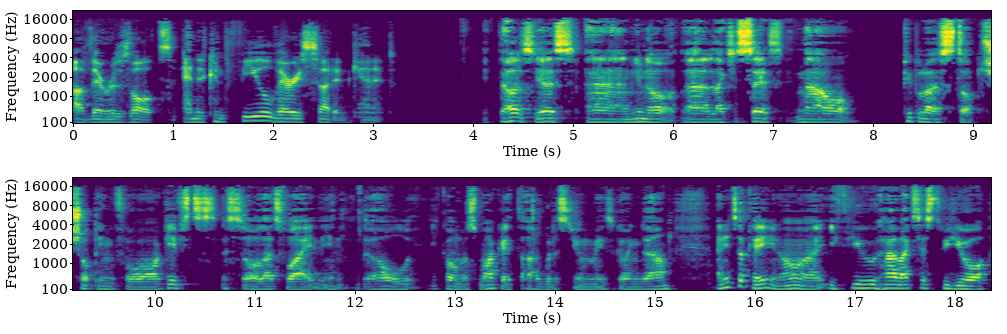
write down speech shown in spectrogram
of their results, and it can feel very sudden, can it? It does, yes. And, you know, uh, like you said, now people have stopped shopping for gifts. So that's why the, the whole e commerce market, I would assume, is going down. And it's okay, you know, uh, if you have access to your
